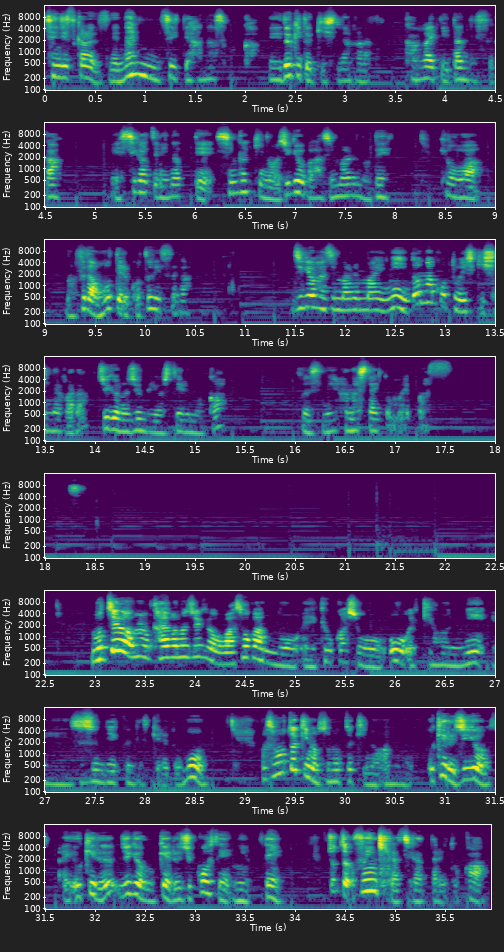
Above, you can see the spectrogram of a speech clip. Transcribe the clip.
先日からですね、何について話そうか、えー、ドキドキしながら考えていたんですが、4月になって新学期の授業が始まるので、今日はまあ、普段思ってることですが、授業始まる前にどんなことを意識しながら授業の準備をしているのか、そうですね、話したいと思います。もちろん、会話の授業は蘇我の、教科書を基本に、進んでいくんですけれども、その時のその時の、あの、受ける授業、受ける授業を受ける受講生によって、ちょっと雰囲気が違ったりとか、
